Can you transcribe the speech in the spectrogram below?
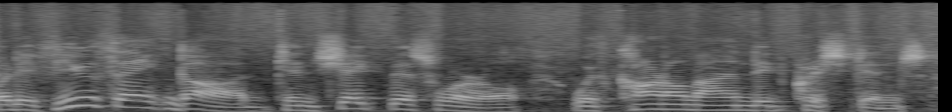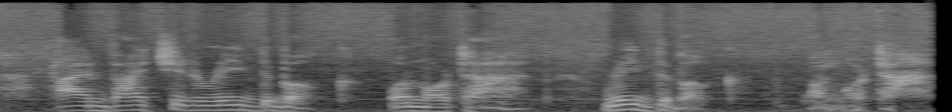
But if you think God can shake this world with carnal-minded Christians, I invite you to read the book one more time. Read the book one more time.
